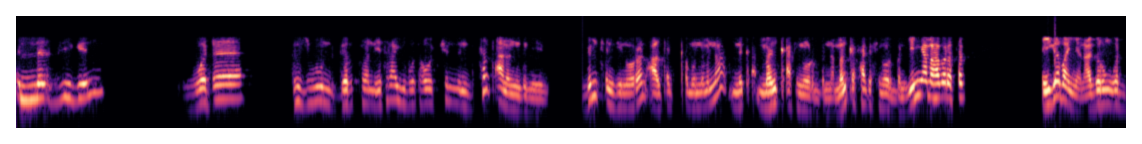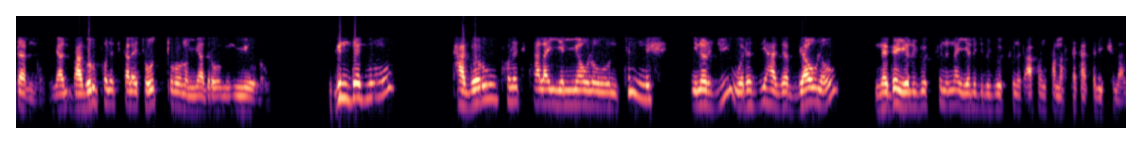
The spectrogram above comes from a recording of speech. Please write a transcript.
እነዚህ ግን ወደ ህዝቡን ገብተን የተለያዩ ቦታዎችን ስልጣንን እንድንይዝ ድምፅ እንዲኖረን አልጠቀሙንም እና መንቃት ይኖርብናል፣ መንቀሳቀስ ይኖርብን። የእኛ ማህበረሰብ ይገባኛል፣ ሀገሩን ወዳድ ነው። በሀገሩ ፖለቲካ ላይ ተወጥሮ ነው የሚያድረው የሚውለው። ግን ደግሞ ከሀገሩ ፖለቲካ ላይ የሚያውለውን ትንሽ energy ወደዚህ ሀገር ቢያውለው ነገ የልጆቹንና የልጅ ልጆቹን እጣ ፈንታ ማስተካከል ይችላል።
